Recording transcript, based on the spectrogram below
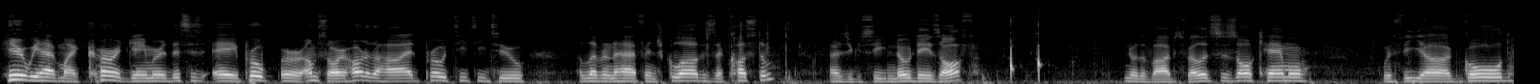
Here we have my current gamer. This is a Pro, or I'm sorry, Heart of the Hide Pro TT2 11 and a half inch glove. This is a custom. As you can see, no days off. You know the vibes, fellas. This is all camel with the uh, gold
